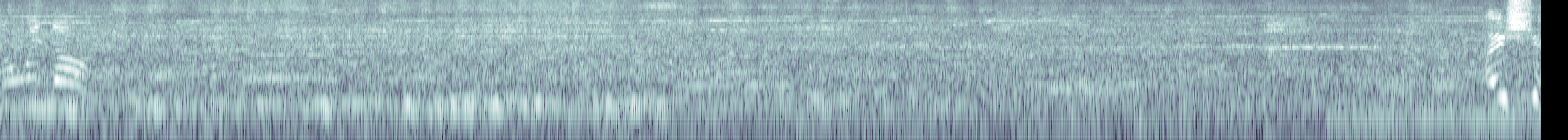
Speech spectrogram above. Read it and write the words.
No window. Are you sure?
